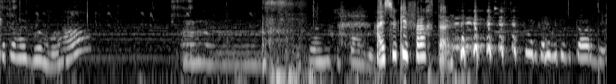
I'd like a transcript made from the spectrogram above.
Kyk hoe hy boom, hoor. Hy soek die vrugte. Hoe kan jy met die kar doen?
